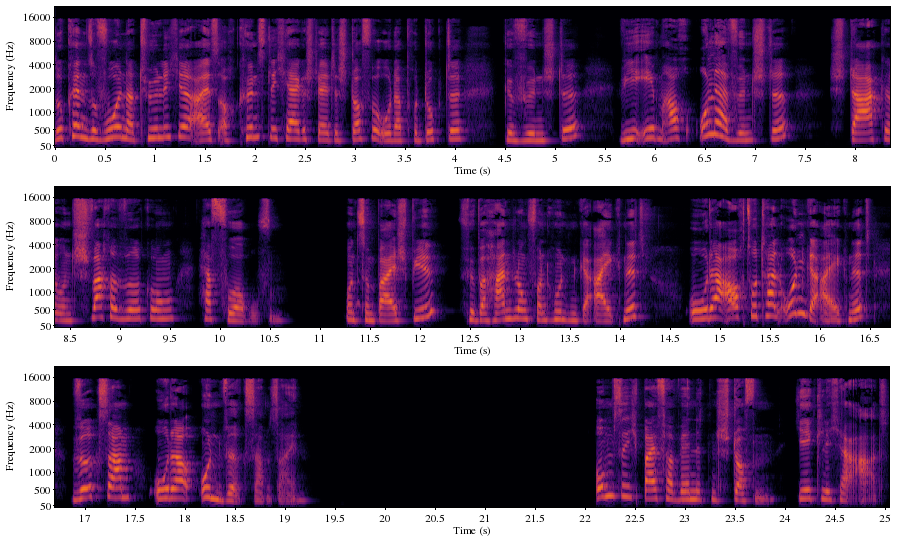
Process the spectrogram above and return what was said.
So können sowohl natürliche als auch künstlich hergestellte Stoffe oder Produkte gewünschte wie eben auch unerwünschte starke und schwache Wirkungen hervorrufen. Und zum Beispiel für Behandlung von Hunden geeignet oder auch total ungeeignet, wirksam oder unwirksam sein. Um sich bei verwendeten Stoffen jeglicher Art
